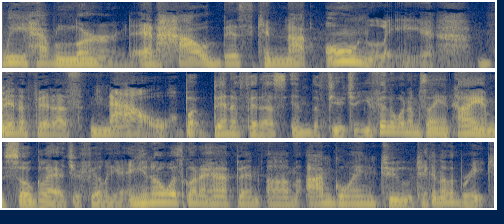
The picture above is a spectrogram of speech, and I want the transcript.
we have learned and how this can not only benefit us now, but benefit us in the future. You feeling what I'm saying? I am so glad you're feeling it. And you know what's going to happen? Um, I'm going to take another break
